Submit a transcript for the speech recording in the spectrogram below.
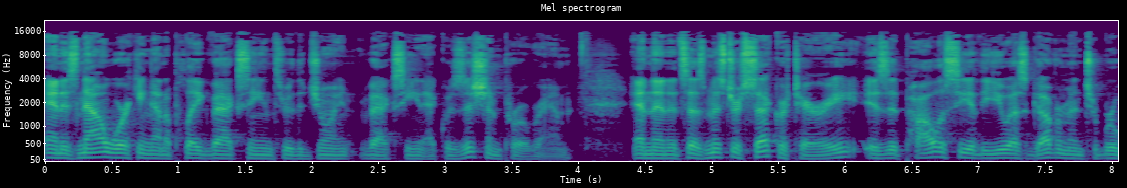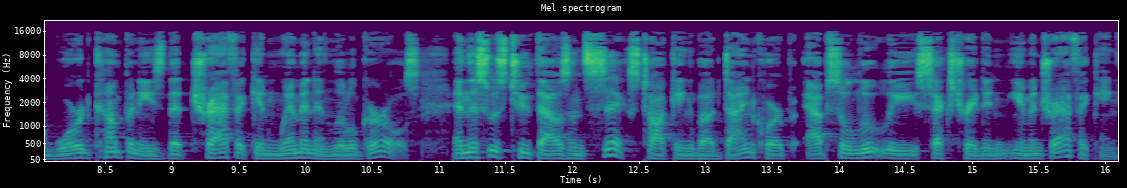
and is now working on a plague vaccine through the Joint Vaccine Acquisition Program. And then it says, Mr. Secretary, is it policy of the U.S. government to reward companies that traffic in women and little girls? And this was 2006, talking about DynCorp absolutely sex trade and human trafficking.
